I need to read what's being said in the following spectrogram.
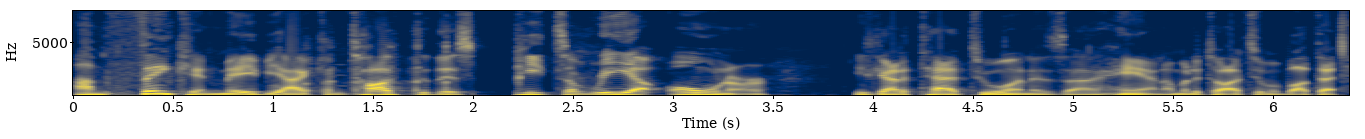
I'm thinking maybe I can talk to this pizzeria owner. He's got a tattoo on his uh, hand. I'm going to talk to him about that.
